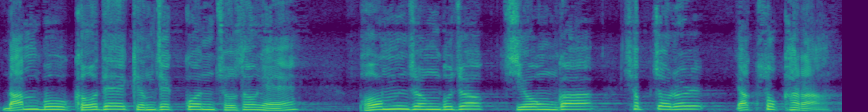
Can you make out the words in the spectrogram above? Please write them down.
남부 거대 경제권 조성에 범정부적 지원과 협조를 약속하라.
